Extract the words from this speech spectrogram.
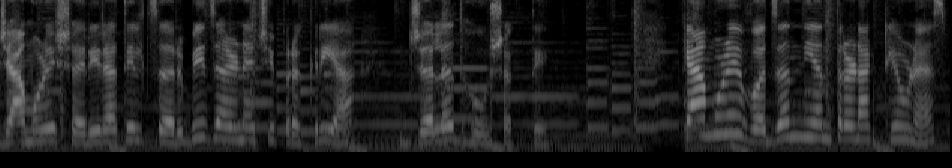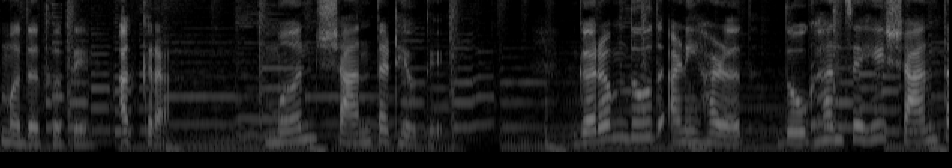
ज्यामुळे शरीरातील चरबी जळण्याची प्रक्रिया जलद होऊ शकते. त्यामुळे वजन नियंत्रणात ठेवण्यास मदत होते. अकरा. मन शांत ठेवते. गरम दूध आणि हळद दोघांचेही शांत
